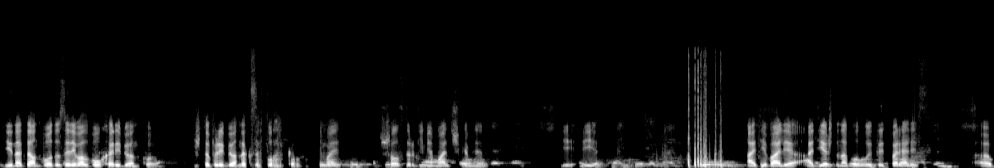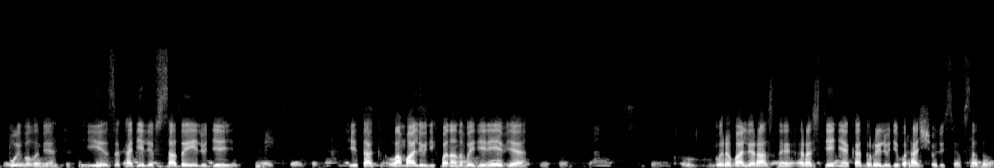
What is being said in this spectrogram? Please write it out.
Иногда он воду заливал в ухо ребенку, чтобы ребенок заплакал. Немай шел с другими мальчиками и, и одевали одежду на голову и притворялись э, буйволами и заходили в сады людей. И так ломали у них банановые деревья, вырывали разные растения, которые люди выращивали себя в саду.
